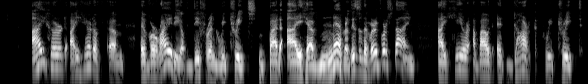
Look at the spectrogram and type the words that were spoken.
I heard I heard of um, a variety of different retreats, but I have never. This is the very first time I hear about a dark retreat.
